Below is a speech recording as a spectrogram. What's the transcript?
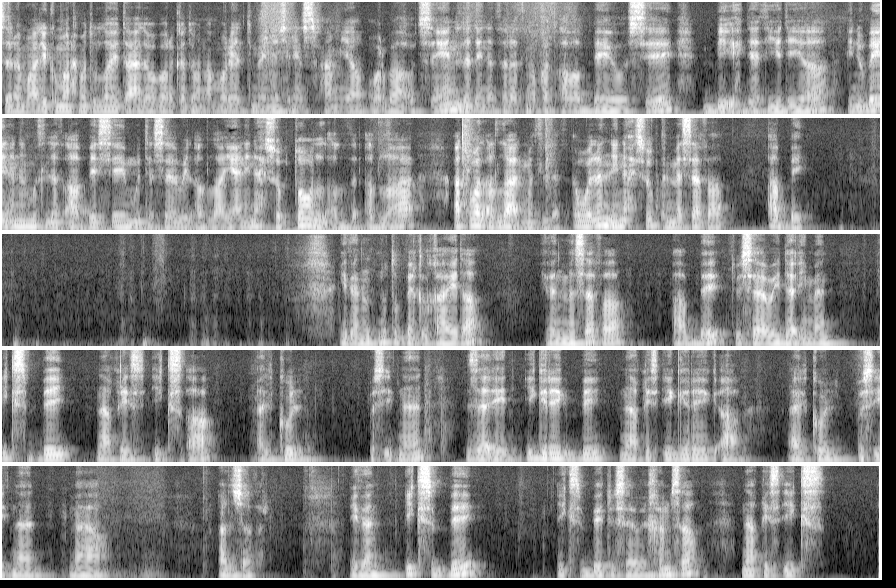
السلام عليكم ورحمة الله تعالى وبركاته. أنا مريل 28 صفحة 194 لدينا ثلاث نقط A B و C بإحداثيتها. لنبين أن المثلث A B C متساوي الأضلاع. يعني نحسب طول الأضلاع أطول أضلاع المثلث أولا لنحسب المسافة AB إذا نطبق القاعدة. إذا المسافة AB تساوي دائما XB ناقص XA الكل أس اثنان زائد Y B ناقص Y A الكل أس اثنان مع الجذر. إذا X B X B تساوي خمسة ناقص X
